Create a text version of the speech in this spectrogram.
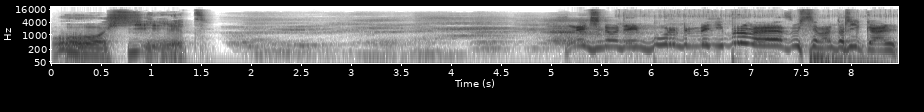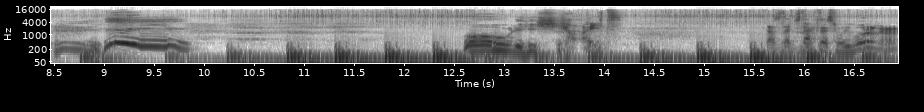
Oh shit. Slečno, ten burger není pro vás, už jsem vám to říkal. Holy shit. Ta slečna chce svůj burger.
